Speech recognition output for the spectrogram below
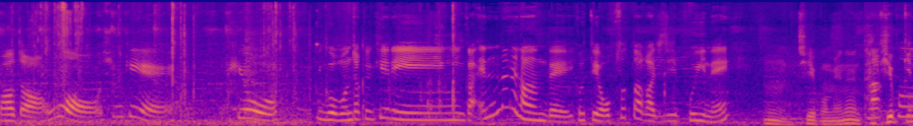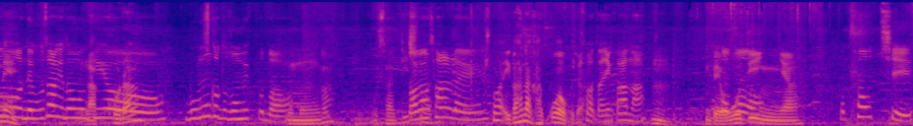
맞아. 우와, 신기해. 귀여워. 이거 원자크 키링, 그러니까 옛날에 나는데 이거 뒤에 없었다가 이제 보이네. 음 뒤에 보면은 다 라코, 귀엽긴 해. 내 우상이 너무 라코랑 귀여워. 모모가도 너무 이쁘다. 뭐 뭔가 우사기. 나나 좋아. 살래. 좋아. 이거 하나 갖고 가보자. 좋아, 나 이거 하나. 응. 근데 어머. 어디 있냐? 어, 파우치.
